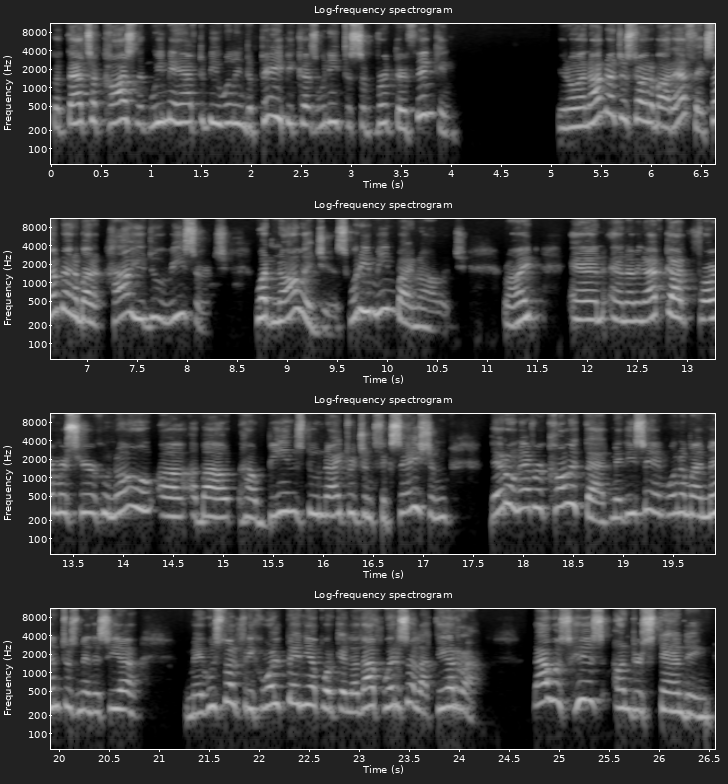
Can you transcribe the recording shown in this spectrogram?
But that's a cost that we may have to be willing to pay because we need to subvert their thinking. You know, and I'm not just talking about ethics, I'm talking about how you do research, what knowledge is. What do you mean by knowledge? Right? And, and I mean, I've got farmers here who know uh, about how beans do nitrogen fixation. They don't ever call it that. Me dice, one of my mentors me decía, me gusta el frijol peña porque le da fuerza a la tierra. That was his understanding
